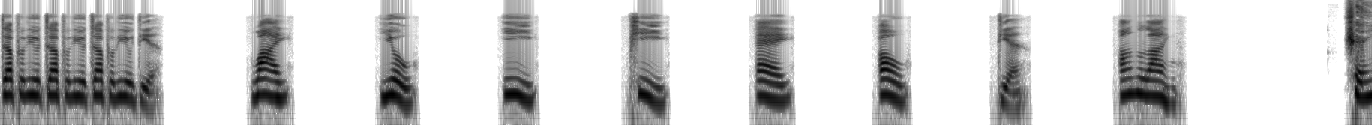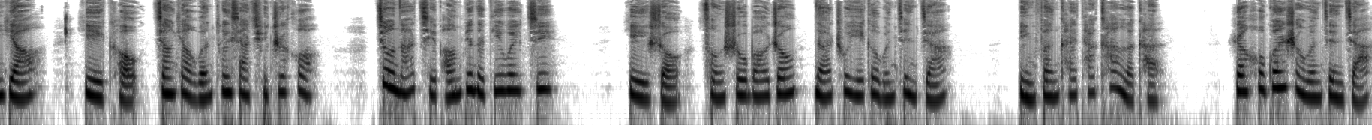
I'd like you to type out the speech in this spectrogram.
w w w 点 y u e p a o 点 online。陈瑶一口将药丸吞下去之后。就拿起旁边的 DV 机，一手从书包中拿出一个文件夹，并翻开它看了看，然后关上文件夹，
